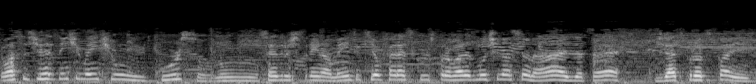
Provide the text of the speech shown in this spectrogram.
eu assisti recentemente um curso num centro de treinamento que oferece curso para várias multinacionais e até direto para outros países.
